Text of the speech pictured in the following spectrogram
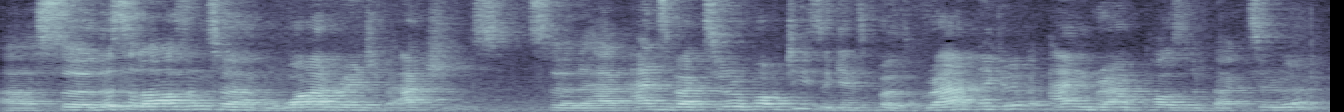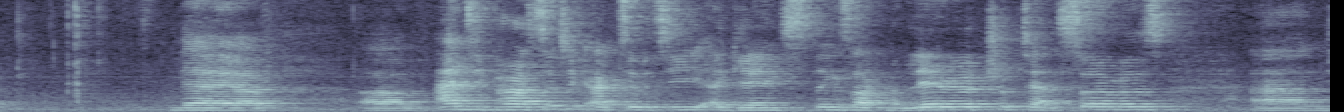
Uh, so this allows them to have a wide range of actions. So they have antibacterial properties against both gram-negative and gram-positive bacteria. They have um, antiparasitic activity against things like malaria, trypanosomes, and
